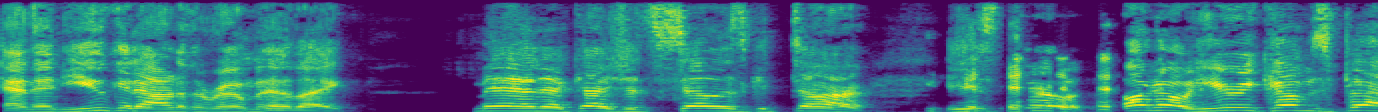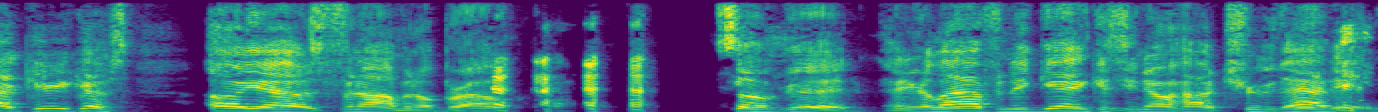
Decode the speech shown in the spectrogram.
And then you get out of the room and they're like, man, that guy should sell his guitar. He's oh no, here he comes back. Here he comes. Oh yeah, it was phenomenal, bro. so good. And you're laughing again because you know how true that is.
